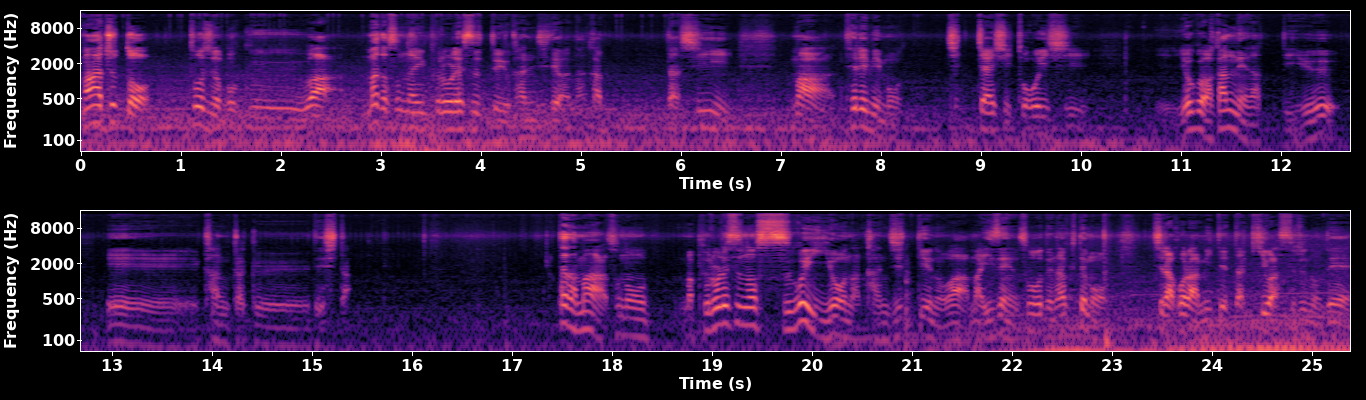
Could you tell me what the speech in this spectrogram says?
まあちょっと当時の僕はまだそんなにプロレスっていう感じではなかったしまあテレビもちっちゃいし遠いしよくわかんねえなっていう、えー、感覚でした。ただまあその、まあ、プロレスのすごいような感じっていうのは、まあ、以前そうでなくてもちらほら見てた気はするので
